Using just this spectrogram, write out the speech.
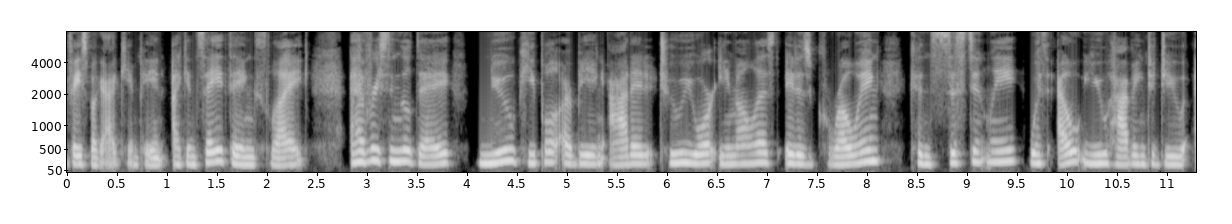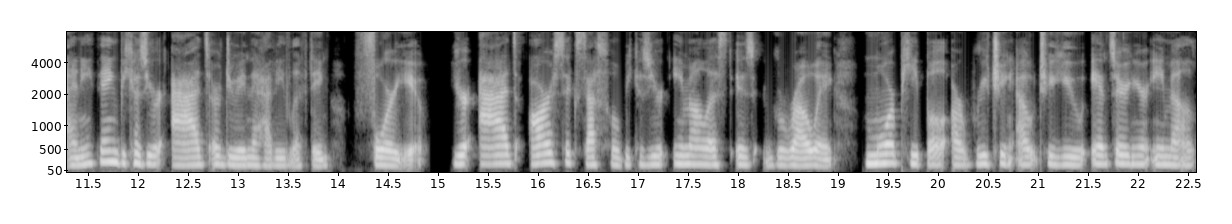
Facebook ad campaign. I can say things like every single day, new people are being added to your email list. It is growing consistently without you having to do anything because your ads are doing the heavy lifting for you. Your ads are successful because your email list is growing. More people are reaching out to you, answering your emails,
